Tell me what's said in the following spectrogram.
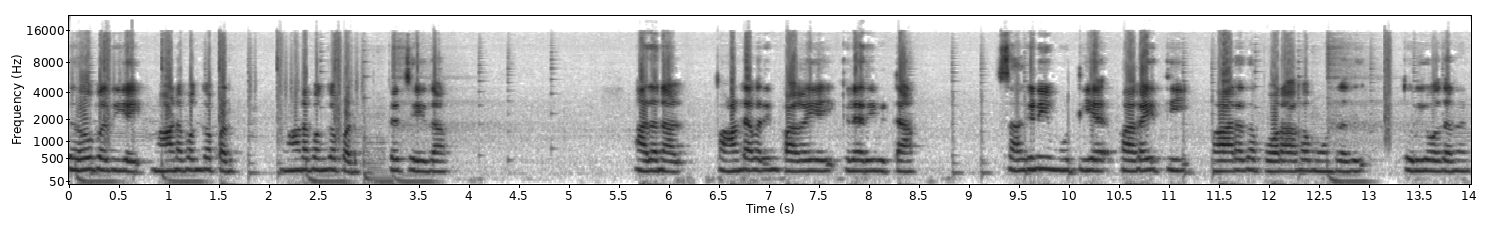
திரௌபதியை மானபங்கப்படு மானபங்கப்படுத்த செய்தான் அதனால் பாண்டவரின் பகையை கிளறிவிட்டான். சகுனி மூட்டிய பகை தீ பாரத போராக மூன்றது துரியோதனன்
